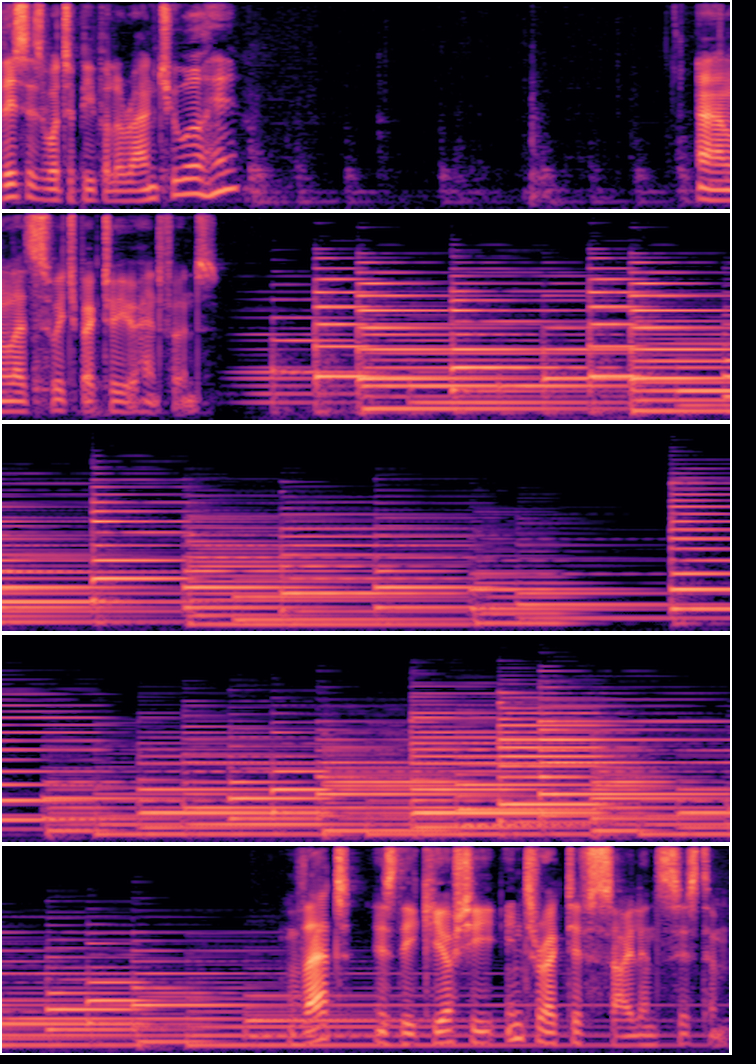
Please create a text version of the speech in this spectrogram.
This is what the people around you will hear. And let's switch back to your headphones. That is the Kioshi Interactive Silence System.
